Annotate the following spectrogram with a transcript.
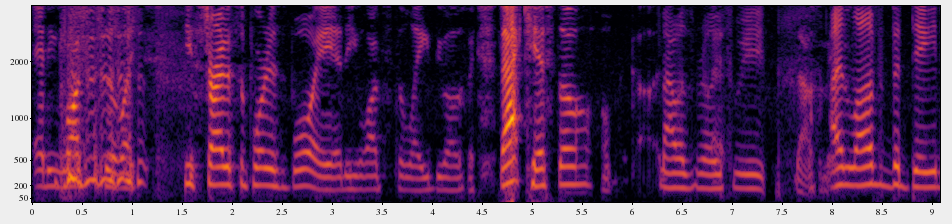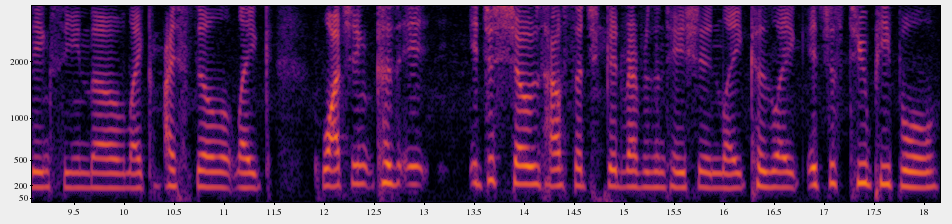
and he wants to like he's trying to support his boy and he wants to like do all this thing. That kiss though, oh my god, that was really sweet. that was amazing. I love the dating scene though. Like I still like watching because it it just shows how such good representation. Like because like it's just two people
